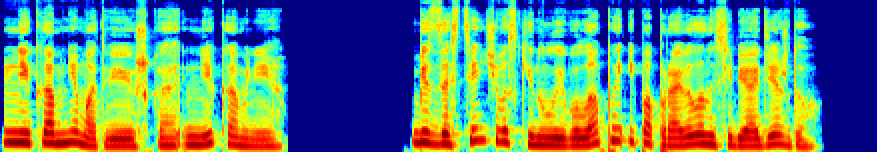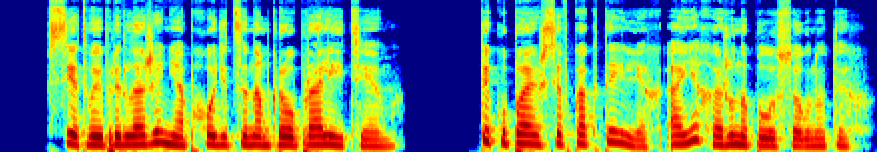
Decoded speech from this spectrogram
«Не ко мне, Матвеюшка, не ко мне». Беззастенчиво скинула его лапы и поправила на себе одежду. «Все твои предложения обходятся нам кровопролитием. Ты купаешься в коктейлях, а я хожу на полусогнутых».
